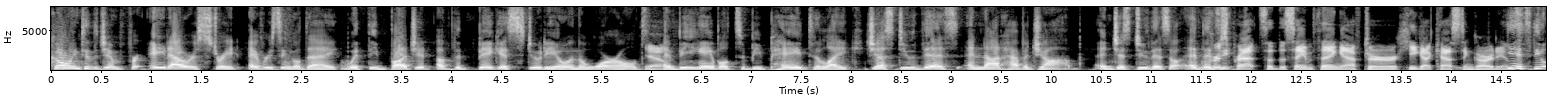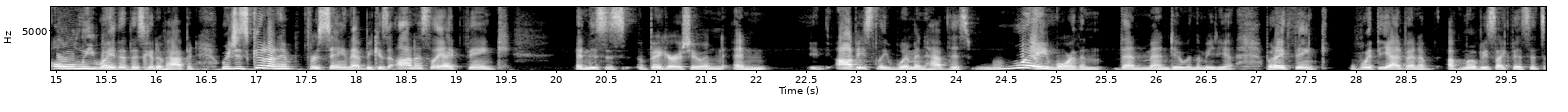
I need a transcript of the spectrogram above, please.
going to the gym for eight hours straight every single day with the budget of the biggest studio in the world Yeah. and being able to be paid to like just do this and not have a job and just do this and then Chris Pratt said the same thing after he got cast in Guardians. it's the only way that this could have happened, which is good on him for saying that because honestly, I think, and this is a bigger issue, and and obviously women have this way more than than men do in the media, but I think with the advent of, of movies like this, it's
